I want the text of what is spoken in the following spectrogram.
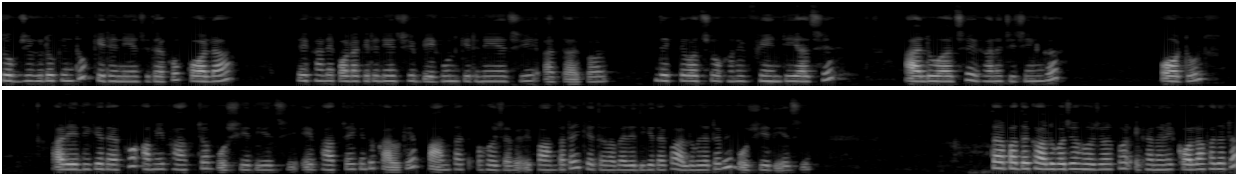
সবজিগুলো কিন্তু কেটে নিয়েছি। দেখো কলা, এখানে কলা কেটে নিয়েছি, বেগুন কেটে নিয়েছি আর তারপর দেখতে পাচ্ছ ওখানে ভেন্ডি আছে, আলু আছে, এখানে চিচিঙ্গা, পটল আর এদিকে দেখো আমি ভাতটা বসিয়ে দিয়েছি। এই ভাতটাই কিন্তু কালকে পান্তা হয়ে যাবে, ওই পান্তাটাই খেতে হবে আর এদিকে দেখো আলু ভাজাটা আমি বসিয়ে দিয়েছি। তারপর দেখো আলু ভাজা হয়ে যাওয়ার পর এখানে আমি কলা ভাজাটা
